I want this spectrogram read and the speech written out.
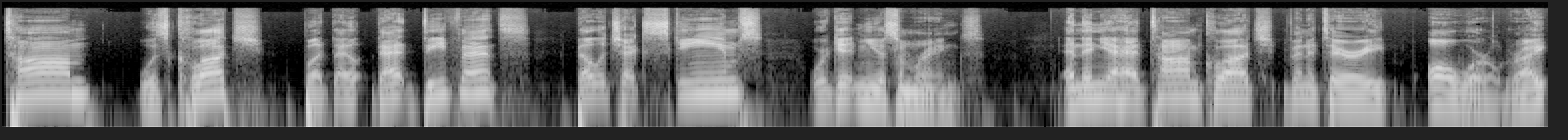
Tom was clutch, but that that defense, Belichick's schemes were getting you some rings. And then you had Tom Clutch, Vinatieri, all world, right?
